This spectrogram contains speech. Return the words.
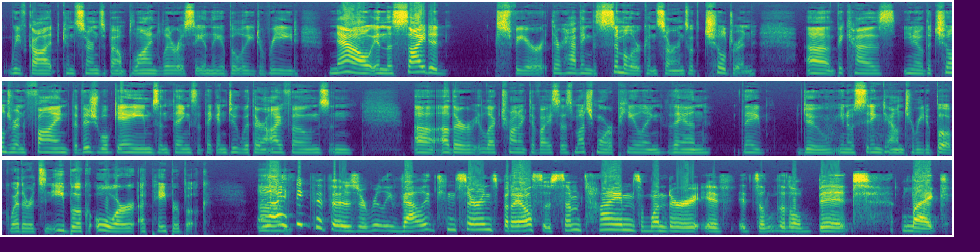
we've got concerns about blind literacy and the ability to read. Now, in the sighted sphere, they're having the similar concerns with children uh, because, you know, the children find the visual games and things that they can do with their iPhones and uh, other electronic devices much more appealing than they do, you know, sitting down to read a book, whether it's an ebook or a paper book. Um, I think that those are really valid concerns, but I also sometimes wonder if it's a little bit like,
